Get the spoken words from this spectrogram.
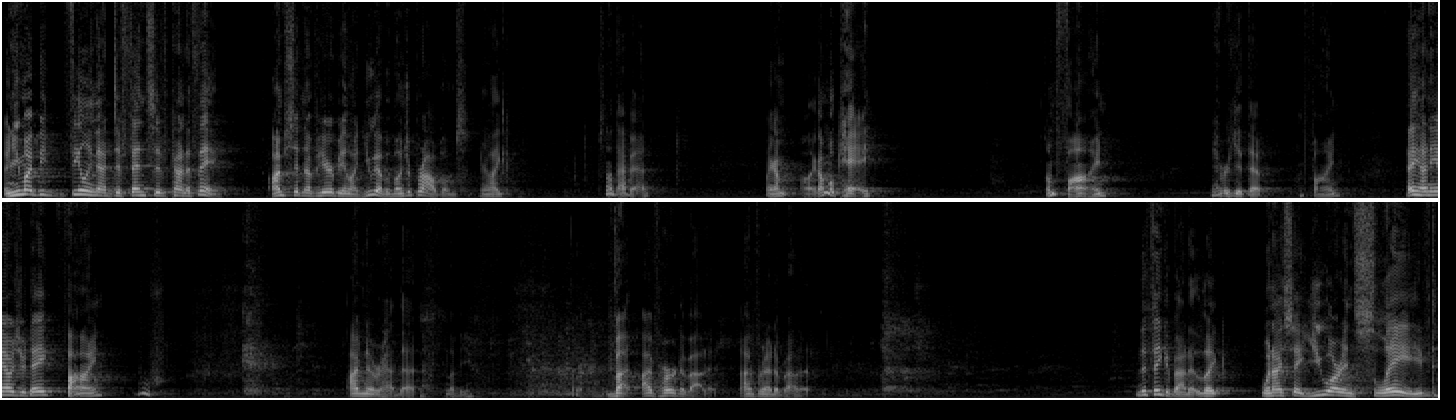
And you might be feeling that defensive kind of thing. I'm sitting up here being like, you have a bunch of problems. And you're like, it's not that bad. Like I'm like I'm okay. I'm fine. You ever get that? I'm fine. Hey, honey, how was your day? Fine. Oof. I've never had that. Love you. But I've heard about it. I've read about it. Then think about it. Like when I say you are enslaved,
